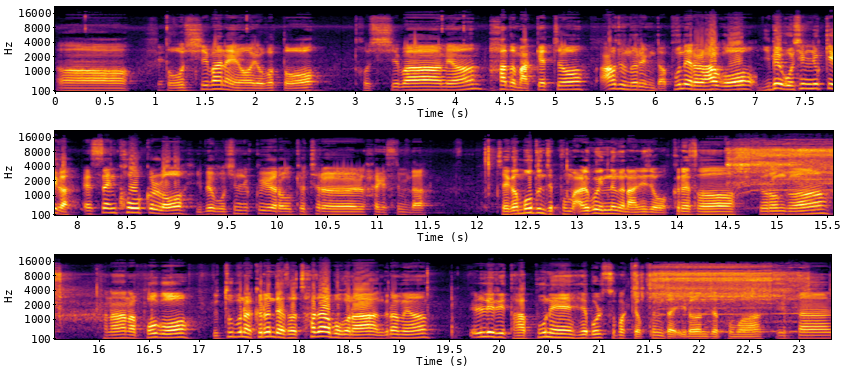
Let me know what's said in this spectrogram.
어 도시바네요 요것도. 도시바면 하드 맞겠죠? 아주 느립니다. 분해를 하고 256기가 SN코어 걸로 256기가로 교체를 하겠습니다. 제가 모든 제품 알고 있는 건 아니죠. 그래서 이런 거 하나하나 보고 유튜브나 그런 데서 찾아보거나 안 그러면 일일이 다 분해해 볼 수밖에 없습니다 이런 제품은 일단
